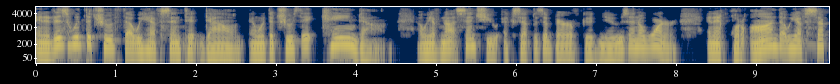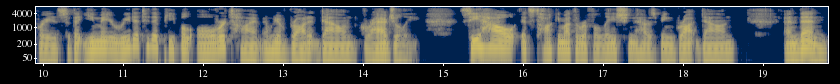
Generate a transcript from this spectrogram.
And it is with the truth that we have sent it down, and with the truth it came down. And we have not sent you except as a bearer of good news and a warner, and a Quran that we have separated so that you may read it to the people over time, and we have brought it down gradually. See how it's talking about the revelation, how it's being brought down? And then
